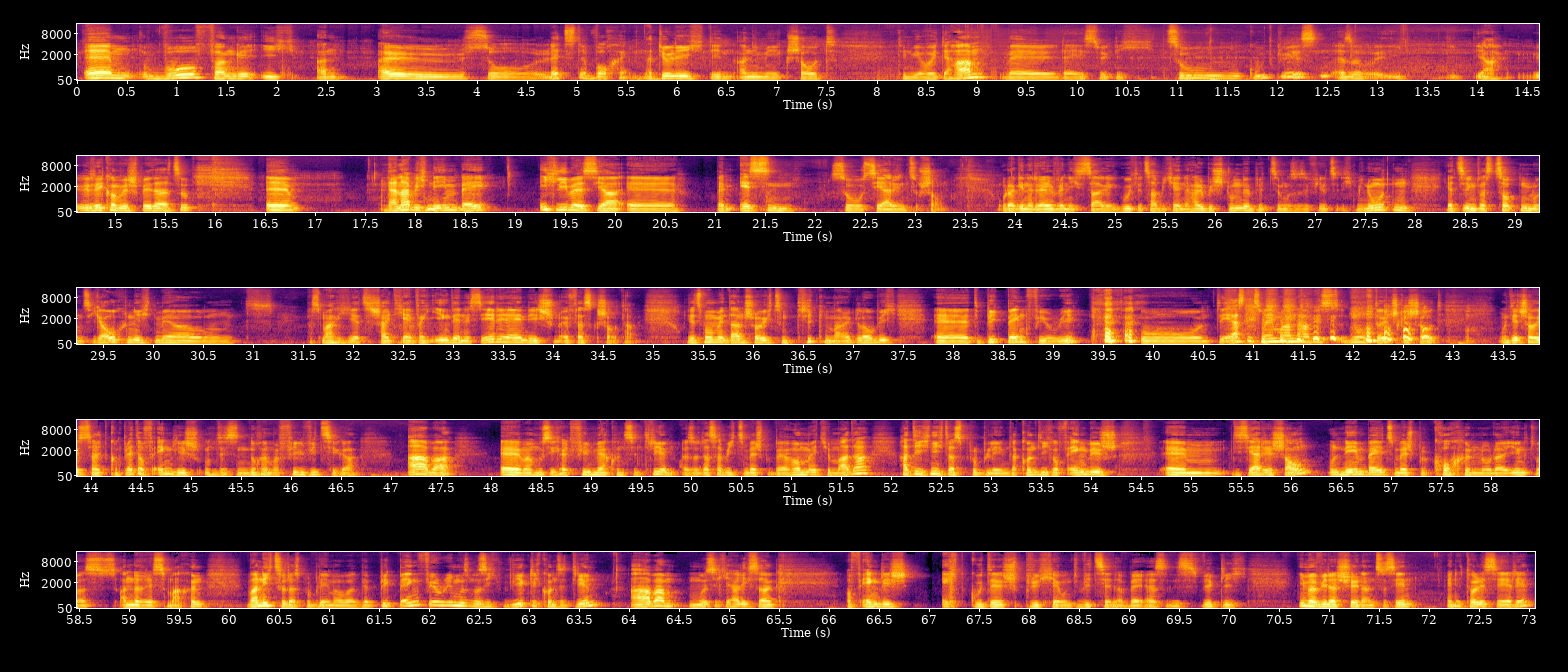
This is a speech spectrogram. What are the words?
Ähm, wo fange ich an? Also, letzte Woche natürlich den Anime geschaut, den wir heute haben, weil der ist wirklich zu gut gewesen. Also, ich, ja, kommen wir später dazu. Ähm, dann habe ich nebenbei, ich liebe es ja, äh, beim Essen so Serien zu schauen. Oder generell, wenn ich sage, gut, jetzt habe ich eine halbe Stunde bzw. 40 Minuten, jetzt irgendwas zocken lohnt sich auch nicht mehr und was mache ich jetzt? Schalte ich einfach irgendeine Serie ein, die ich schon öfters geschaut habe. Und jetzt momentan schaue ich zum dritten Mal, glaube ich, äh, die Big Bang Theory. und die ersten zwei Mal habe ich es nur auf Deutsch geschaut. Und jetzt schaue ich es halt komplett auf Englisch und es ist noch einmal viel witziger. Aber äh, man muss sich halt viel mehr konzentrieren. Also das habe ich zum Beispiel bei Home Met Your Mother, hatte ich nicht das Problem. Da konnte ich auf Englisch ähm, die Serie schauen und nebenbei zum Beispiel kochen oder irgendwas anderes machen. War nicht so das Problem, aber bei Big Bang Theory muss man sich wirklich konzentrieren. Aber muss ich ehrlich sagen, auf Englisch echt gute Sprüche und Witze dabei. Also das ist wirklich immer wieder schön anzusehen. Eine tolle Serie.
